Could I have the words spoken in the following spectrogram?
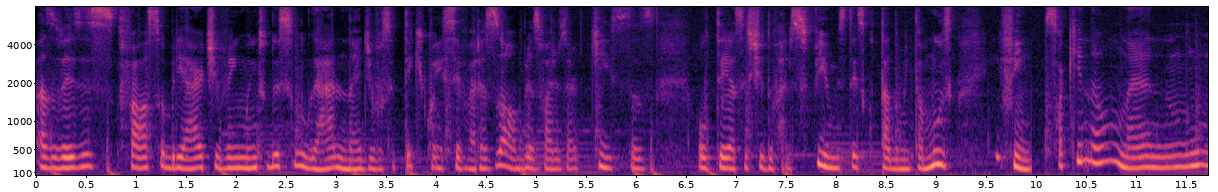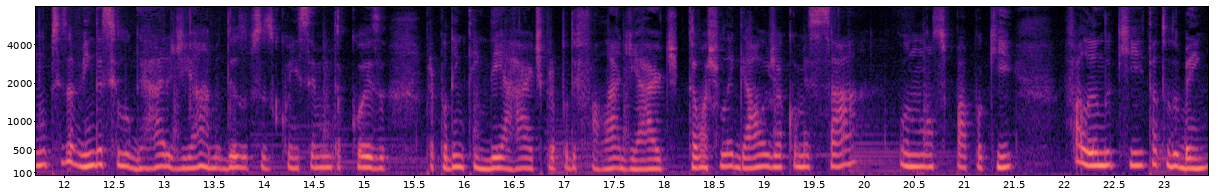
às vezes falar sobre arte vem muito desse lugar, né, de você ter que conhecer várias obras, vários artistas, ou ter assistido vários filmes, ter escutado muita música, enfim. Só que não, né? Não, não precisa vir desse lugar de, ah, meu Deus, eu preciso conhecer muita coisa para poder entender a arte, para poder falar de arte. Então acho legal já começar o nosso papo aqui falando que tá tudo bem.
